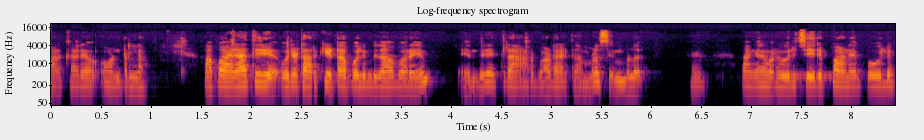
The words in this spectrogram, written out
ആൾക്കാർ ഉണ്ടല്ലോ. അപ്പോൾ അതിനകത്ത് ഒരു ടർക്കി ഇട്ടാൽ പോലും പിതാവ് പറയും എന്തിനാ ഇത്ര ആർഭാടമായിട്ട് നമ്മൾ സിമ്പിൾ അങ്ങനെ പറയും ഒരു ചെരുപ്പാണെങ്കിൽ പോലും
